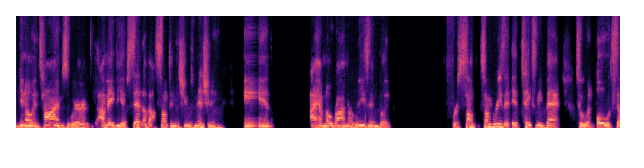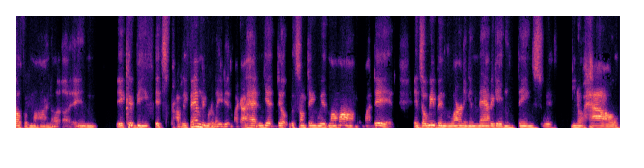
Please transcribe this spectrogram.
you know, in times where I may be upset about something that she was mentioning, and I have no rhyme or reason, but for some some reason it takes me back to an old self of mine, uh, and It could be, it's probably family related. Like I hadn't yet dealt with something with my mom, my dad. And so we've been learning and navigating things with, you know, how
